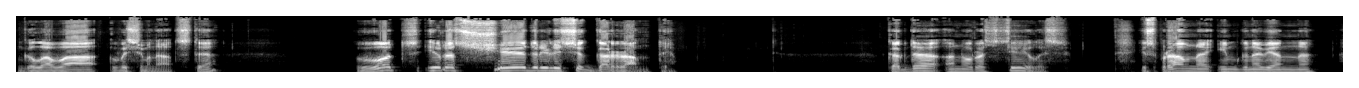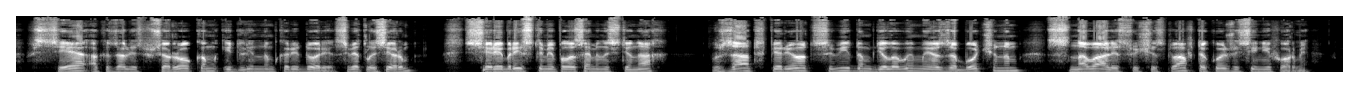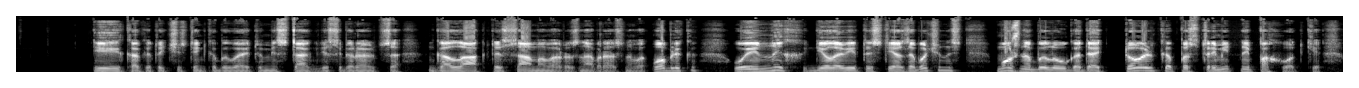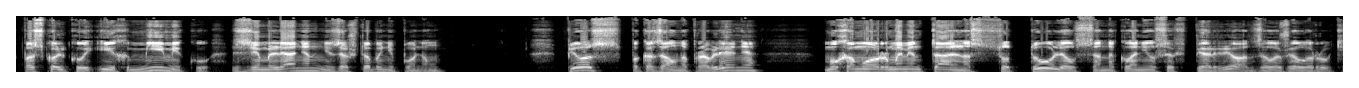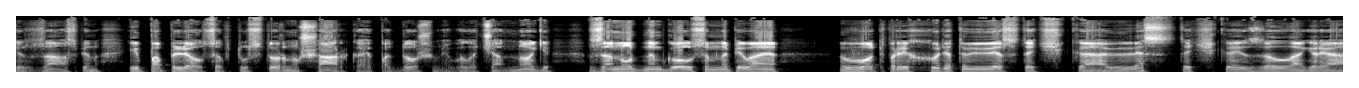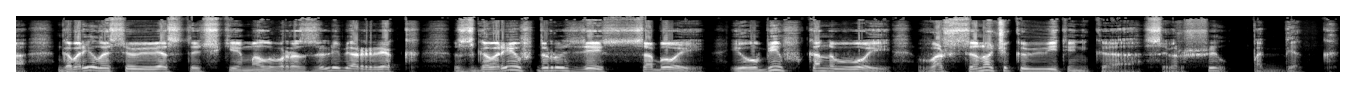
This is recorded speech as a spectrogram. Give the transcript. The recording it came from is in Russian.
Глава восемнадцатая. Вот и расщедрились гаранты. Когда оно рассеялось, исправно и мгновенно, все оказались в широком и длинном коридоре, светло-сером, с серебристыми полосами на стенах, взад-вперед с видом деловым и озабоченным сновали существа в такой же синей форме — и, как это частенько бывает в местах, где собираются галакты самого разнообразного облика, у иных деловитость и озабоченность можно было угадать только по стремительной походке, поскольку их мимику землянин ни за что бы не понял. Пес показал направление — Мухомор моментально сутулился, наклонился вперед, заложил руки за спину и поплелся в ту сторону, шаркая подошвами, волоча ноги, занудным голосом напевая «Вот приходит весточка, весточка из лагеря». Говорилось в весточке, мол, в разливе рек, сговорив друзей с собой — и, убив конвой, ваш сыночек Витенька совершил побег.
